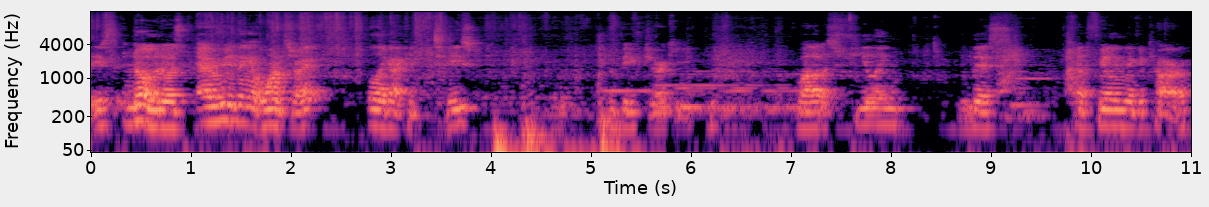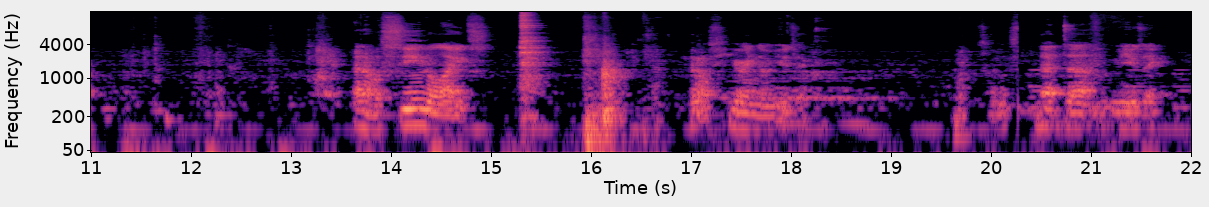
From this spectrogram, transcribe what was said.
Taste no, it was everything at once, right? Like I could taste the beef jerky while I was feeling this and feeling the guitar, and I was seeing the lights, and I was hearing the music. So that uh, music was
